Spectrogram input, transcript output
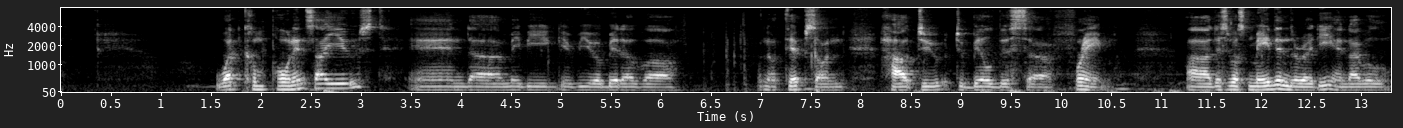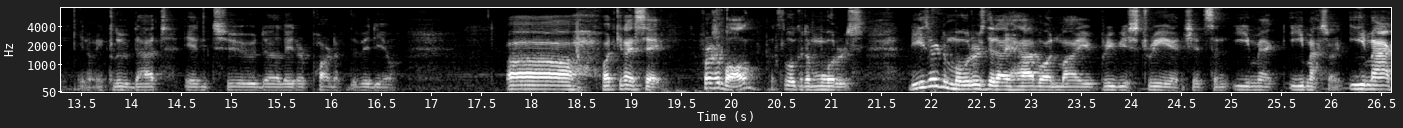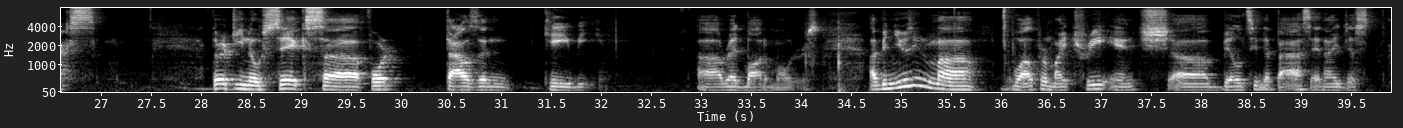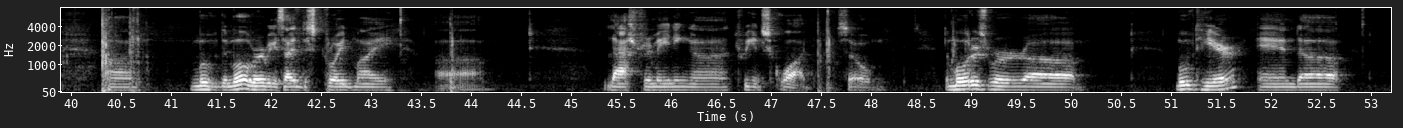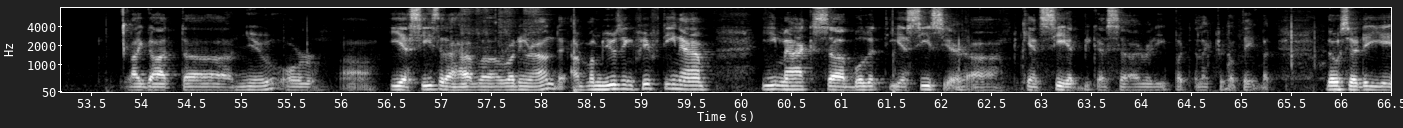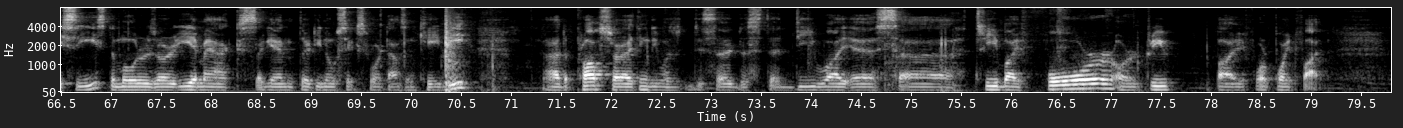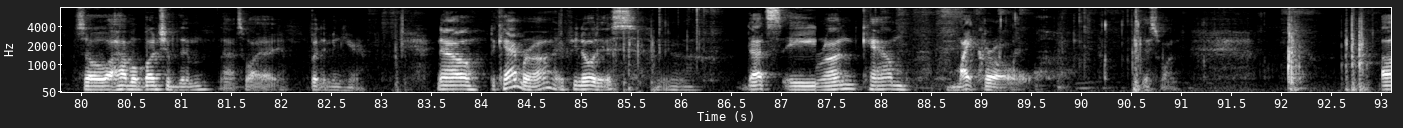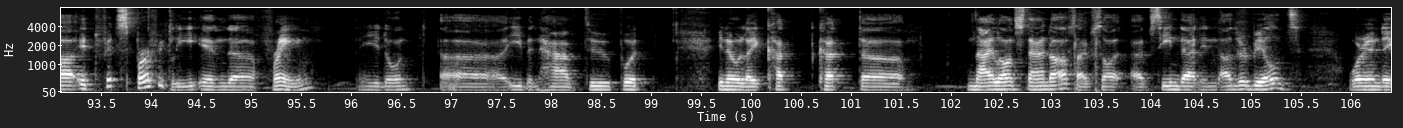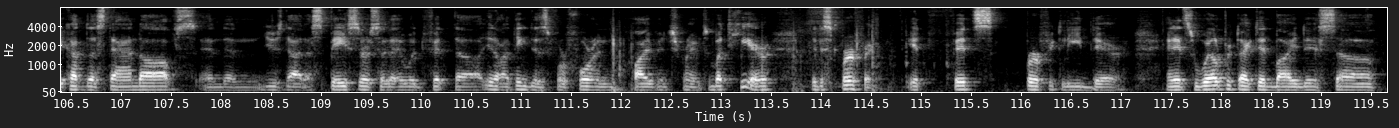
what components I used and uh, maybe give you a bit of uh, you know tips on how to to build this uh, frame. This was made in the ready and I will you know include that into the later part of the video uh, what can I say? First of all, let's look at the motors. These are the motors that I have on my previous 3 inch. It's an Emax, Emax, sorry, Emax 1306 uh, 4000 kV uh, red bottom motors. I've been using them uh, well for my 3 inch uh, builds in the past and I just um, moved them over because I destroyed my uh, last remaining uh, 3 inch quad. So the motors were uh, moved here and uh, I got uh, new or uh, ESCs that I have uh, running around. I'm, I'm, using 15 amp Emax bullet ESCs here. you can't see it because I already put electrical tape but those are the ESCs. The motors are Emax again 1306 4000 kV. Uh, the props are, I think it was this are just a DYS uh, 3x4 or 3 by 4.5. So I have a bunch of them. That's why I put them in here. Now the camera, if you notice, uh, that's a Runcam Micro. This one. Uh, it fits perfectly in the frame. You don't uh, even have to put, you know, like cut cut uh, nylon standoffs. I've saw I've seen that in other builds, wherein they cut the standoffs and then use that as spacer so that it would fit the. You know, I think this is for four and five inch frames, but here it is perfect. It fits perfectly there, and it's well protected by this uh,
